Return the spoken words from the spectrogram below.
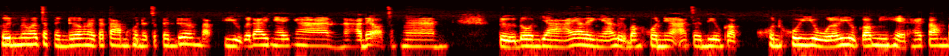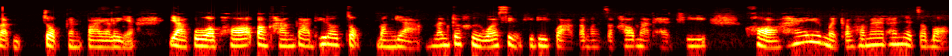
ขึ้นไม่ว่าจะเป็นเรื่องอะไรก็ตามคนอาจจะเป็นเรื่องแบบอยู่ก็ได้งายงานนะคะ ได้ออกจากงาน หรือโดนย้ายอะไรเงี้ย หรือบางคนเนี่ยอาจจะดีลกับคนคุยอยู่แล้วอยู่ก็มีเหตุให้ต้องแบบ จบกันไปอะไรเงี้ยอย่ากลัวเพราะบางครั้งการที่เราจบบางอย่าง นั่นก็คือว่าสิ่งที่ดีกว่ากำลังจะเข้ามาแทนที่ ขอให้เหมือนกับพ่อแม่ท่านอยากจะบอก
